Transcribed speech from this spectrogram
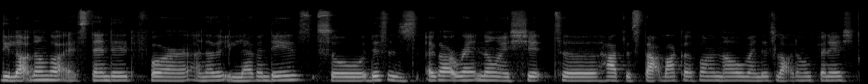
the lockdown got extended for another eleven days. So this is I got rent now and shit to have to start back up on now when this lockdown finished.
